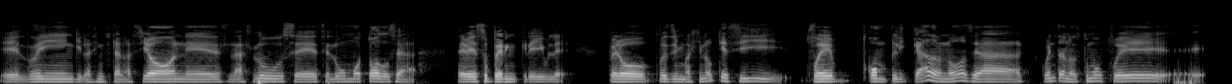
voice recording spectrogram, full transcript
el ring y las instalaciones, las luces, el humo, todo, o sea, se ve súper increíble. Pero pues imagino que sí fue complicado, ¿no? O sea, cuéntanos cómo fue eh,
